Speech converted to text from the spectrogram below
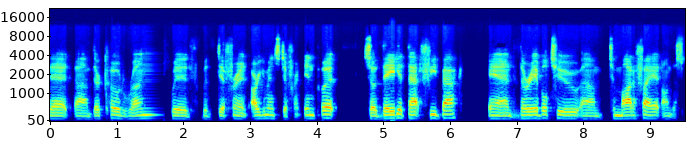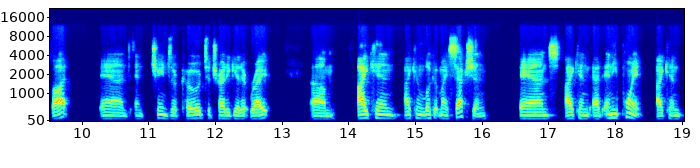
that um, their code runs with with different arguments, different input, so they get that feedback and they're able to um, to modify it on the spot and and change their code to try to get it right um, i can i can look at my section and i can at any point i can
